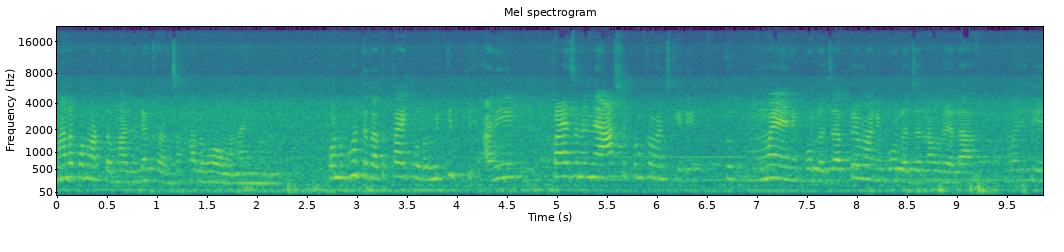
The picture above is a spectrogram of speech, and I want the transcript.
मला पण वाटतं माझ्या लेकरांचा हाल व्हावा नाही म्हणून. पण म्हणतात आता काय करू मी किती आणि काही जणांनी अशी पण कमेंट्स केली तू मयाने बोलत जा प्रेमाने बोलत जा नवऱ्याला. म्हणजे ते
